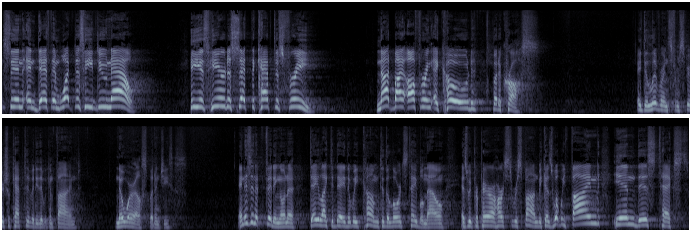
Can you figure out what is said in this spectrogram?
sin, and death. And what does he do now? He is here to set the captives free, not by offering a code, but a cross a deliverance from spiritual captivity that we can find nowhere else but in Jesus. And isn't it fitting on a day like today that we come to the Lord's table now as we prepare our hearts to respond? Because what we find in this text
